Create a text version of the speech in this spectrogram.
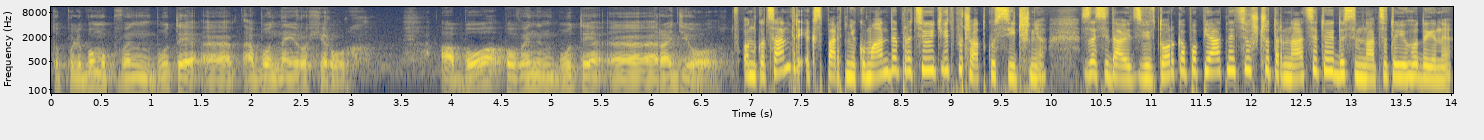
то по-любому повинен бути е, або нейрохірург, або повинен бути е, радіолог. В онкоцентрі експертні команди працюють від початку січня. Засідають з вівторка по п'ятницю з 14 до 17 години.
